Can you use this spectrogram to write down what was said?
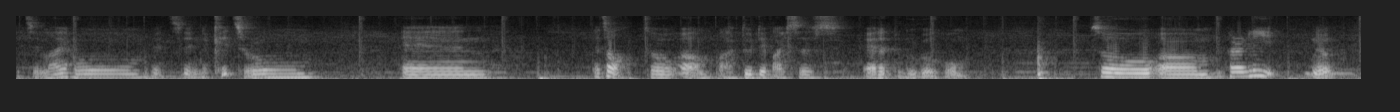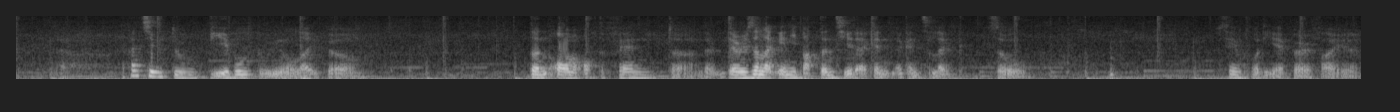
it's in my home it's in the kids room and that's all so um, I have two devices added to Google Home. So um, apparently you know I can't seem to be able to you know like uh, turn on or off the fan. Uh, there isn't like any buttons here that I can I can select. So same for the air purifier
